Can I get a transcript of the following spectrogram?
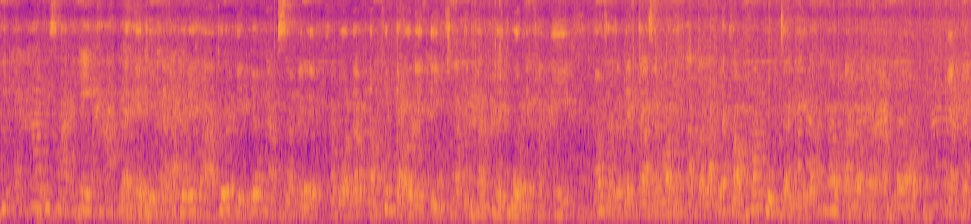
ถิ่นในภาคอีสานนั่นเองค่ะ และเหตุที่คณะบริหารธุรกิจเลือกนำเสนอขบวนรับน้องขึ้นดอยในทีมชาติพันธุ์ไทยพวนในครั้งนี้ นอกจากจะเป็นการแสดงถึงอัตลักษณ์และความภาคภูมิใจในด้านข้าวหลามวัฒนธรรมแล้ว ยังเป็น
